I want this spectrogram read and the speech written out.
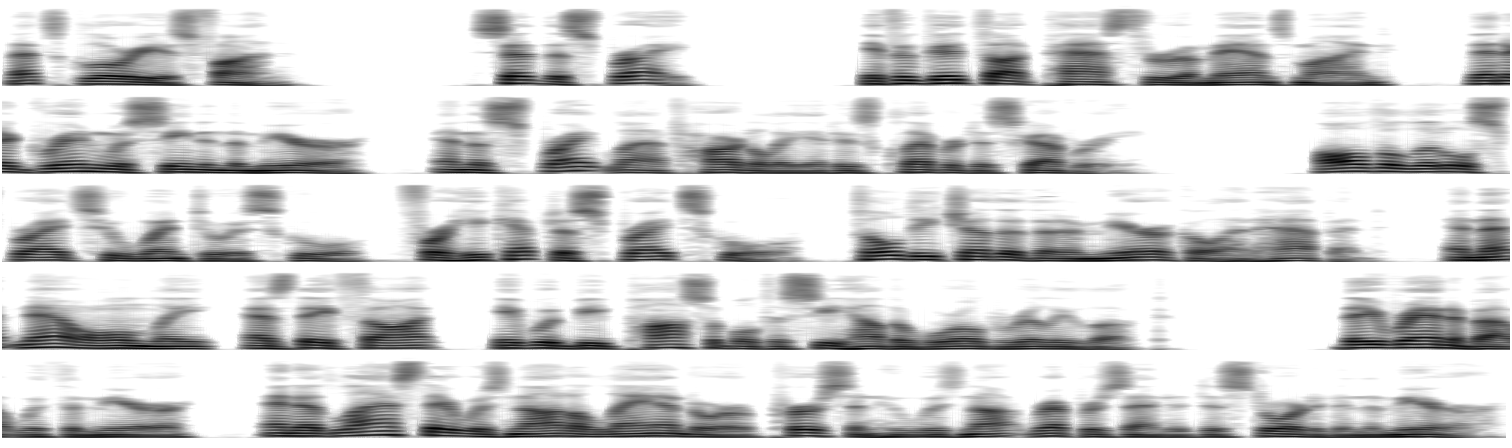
That's glorious fun. Said the sprite. If a good thought passed through a man's mind, then a grin was seen in the mirror, and the sprite laughed heartily at his clever discovery. All the little sprites who went to his school, for he kept a sprite school, told each other that a miracle had happened, and that now only, as they thought, it would be possible to see how the world really looked. They ran about with the mirror, and at last there was not a land or a person who was not represented distorted in the mirror.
